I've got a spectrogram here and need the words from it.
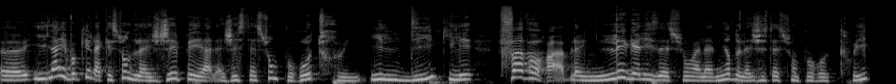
Il a évoqué la question de la GPA, la gestation pour autrui. Il dit qu'il est favorable à une légalisation à l'avenir de la gestation pour autrui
